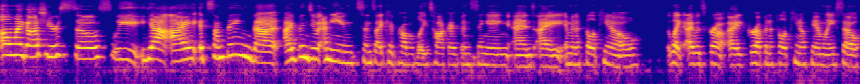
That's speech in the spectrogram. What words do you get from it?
oh my gosh, you're so sweet. Yeah, I it's something that I've been doing. I mean, since I could probably talk, I've been singing and I am in a Filipino like I was grow I grew up in a Filipino family, so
